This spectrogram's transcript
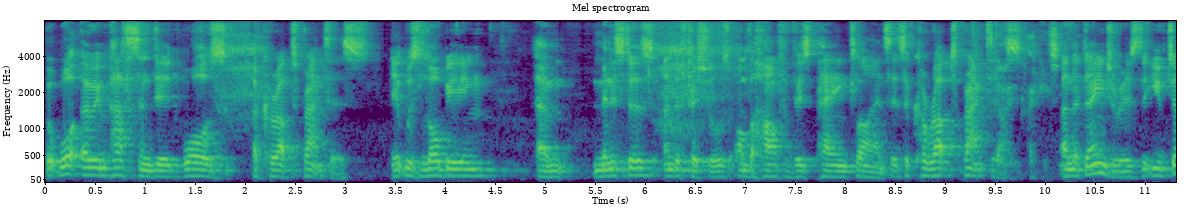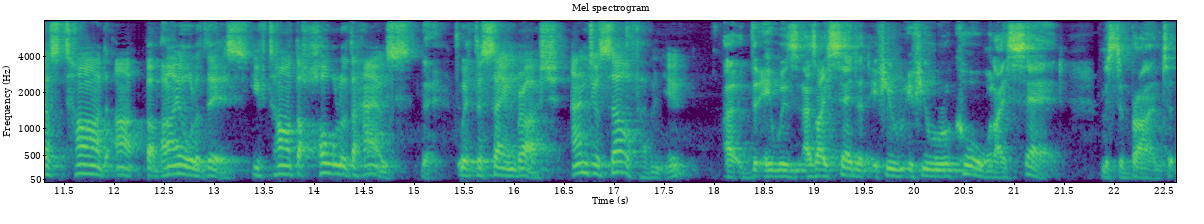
But what Owen Paterson did was a corrupt practice. It was lobbying um, ministers and officials on behalf of his paying clients. It's a corrupt practice. and the danger is that you've just tarred up, but by all of this, you've tarred the whole of the House no. with the same brush, and yourself, haven't you? Uh, it was, as I said, if you if you recall what I said, Mr. Bryant, at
